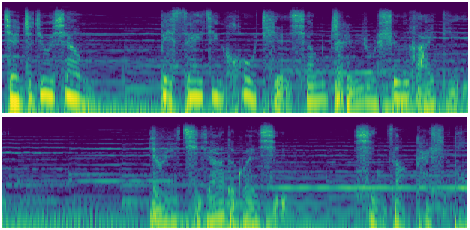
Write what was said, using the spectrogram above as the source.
简直就像……被塞进厚铁箱，沉入深海底。由于气压的关系，心脏开始痛，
